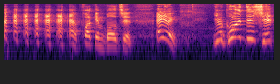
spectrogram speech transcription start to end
fucking bullshit. Anyway, you record this shit.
